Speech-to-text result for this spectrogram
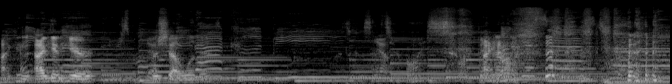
I can I can hear There's Michelle with it. I could be. Because that's her voice. I know. Guess as time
